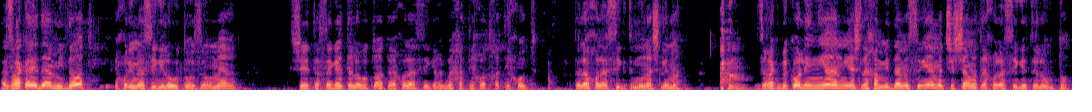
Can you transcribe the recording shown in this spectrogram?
אז רק על ידי המידות יכולים להשיג אלוהותו. זה אומר שאת השגת אלוהותו אתה יכול להשיג רק בחתיכות חתיכות. אתה לא יכול להשיג תמונה שלמה. זה רק בכל עניין יש לך מידה מסוימת ששם אתה יכול להשיג את אלוהותו.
